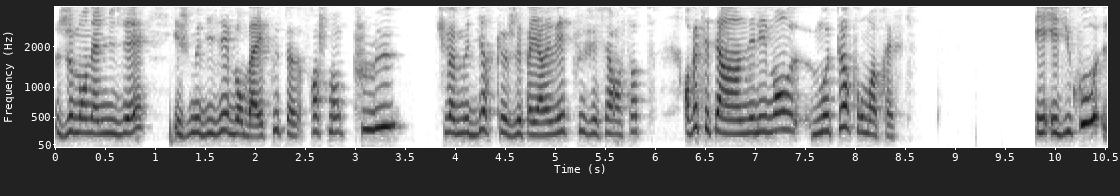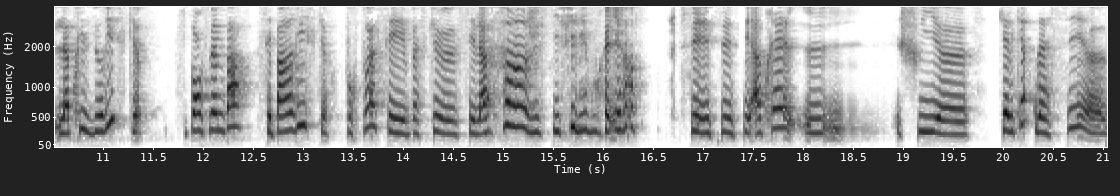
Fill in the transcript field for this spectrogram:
Je m'en amusais et je me disais bon bah écoute, franchement, plus tu vas me dire que je vais pas y arriver, plus je vais faire en sorte. En fait, c'était un élément moteur pour moi presque. Et, du coup, la prise de risque, tu penses même pas. C'est pas un risque. Pour toi, c'est parce que c'est la fin justifie les moyens. C'est, après, je suis euh, quelqu'un d'assez. Euh,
